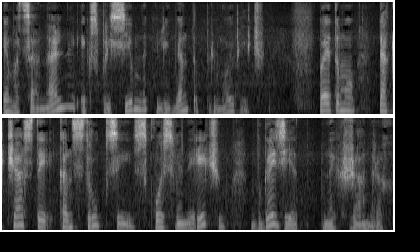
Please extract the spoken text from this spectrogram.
эмоционально-экспрессивных элементов прямой речи. Поэтому так часты конструкции с косвенной речью в газетных жанрах.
